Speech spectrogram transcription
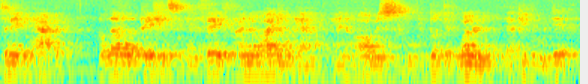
to make it happen. A level of patience and faith I know I don't have, and have always looked at wonderment at people who did.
